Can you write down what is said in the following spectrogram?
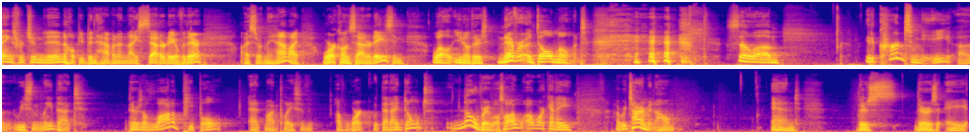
Thanks for tuning in. Hope you've been having a nice Saturday over there. I certainly have. I work on Saturdays, and well, you know, there's never a dull moment. so, um, it occurred to me uh, recently that there's a lot of people at my place of, of work that I don't know very well. So I, I work at a, a retirement home, and there's there's a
